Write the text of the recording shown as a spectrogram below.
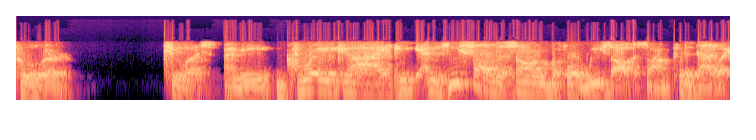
cooler to us. I mean, great guy. He, I mean, he saw the song before we saw the song. Put it that way.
